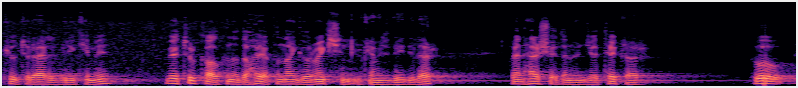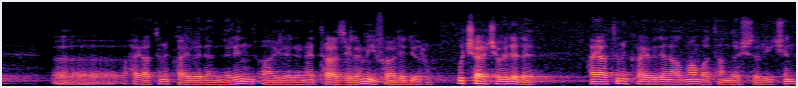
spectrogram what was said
kültürel birikimi ve Türk halkını daha yakından görmek için ülkemizdeydiler. Ben her şeyden önce tekrar bu e, hayatını kaybedenlerin ailelerine taziyelerimi ifade ediyorum. Bu çerçevede de hayatını kaybeden Alman vatandaşları için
